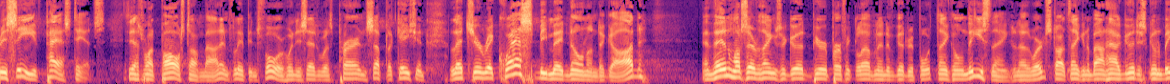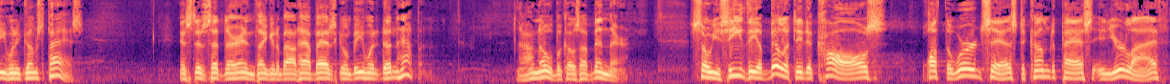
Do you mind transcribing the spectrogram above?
Received, past tense. See, that's what Paul's talking about in Philippians 4 when he said, with prayer and supplication, let your requests be made known unto God. And then whatsoever things are good, pure, perfect, lovely, and of good report, think on these things. In other words, start thinking about how good it's going to be when it comes to pass. Instead of sitting there and thinking about how bad it's going to be when it doesn't happen. I know because I've been there. So you see, the ability to cause what the Word says to come to pass in your life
